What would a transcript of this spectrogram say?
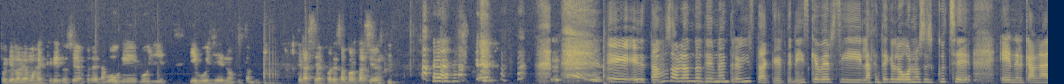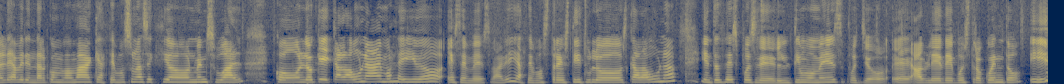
porque lo habíamos escrito siempre, era Boogie, Bully, y Bully nos gusta mucho. Gracias por esa aportación. eh, estamos hablando de una entrevista que tenéis que ver si la gente que luego nos escuche en el canal de A Merendar con Mamá, que hacemos una sección mensual con lo que cada una hemos leído ese mes, ¿vale? Y hacemos tres títulos cada una. Y entonces, pues el último mes, pues yo eh, hablé de vuestro cuento y,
